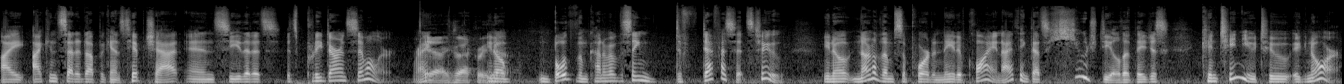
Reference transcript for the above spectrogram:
I, I can set it up against HipChat and see that it's it's pretty darn similar, right? Yeah, exactly, You know, both of them kind of have the same def- deficits too. You know, none of them support a native client. I think that's a huge deal that they just continue to ignore.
